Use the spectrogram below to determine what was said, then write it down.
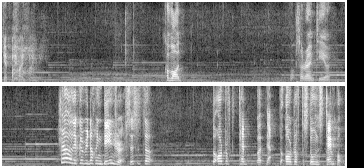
Get behind me. Come on. What's around here? Surely there could be nothing dangerous. This is the the order of the temp uh, yeah, the order of the stones temple.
